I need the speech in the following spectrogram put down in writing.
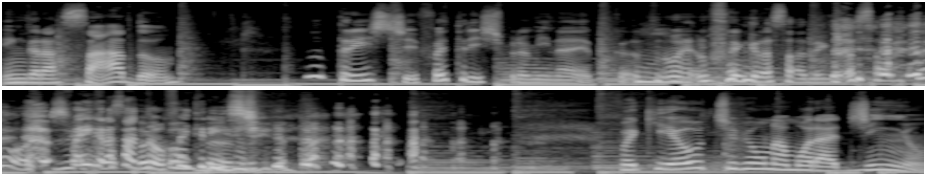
engraçado, Triste, foi triste pra mim na época. Hum. Não, é, não foi engraçado, é engraçado hoje. Foi engraçado, Tô não, foi triste. Foi que eu tive um namoradinho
